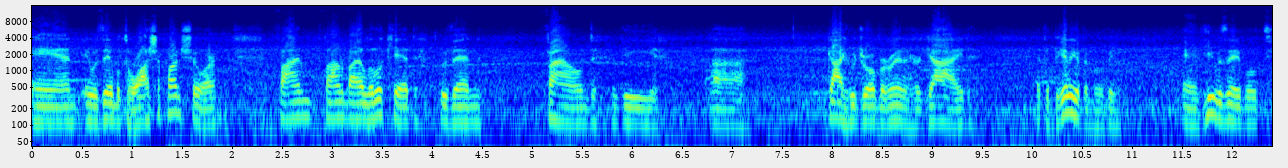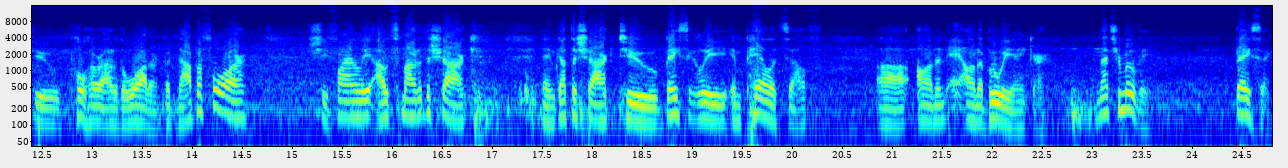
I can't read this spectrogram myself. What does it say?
and it was able to wash up on shore. Find, found by a little kid, who then found the uh, guy who drove her in, her guide, at the beginning of the movie, and he was able to pull her out of the water, but not before she finally outsmarted the shark and got the shark to basically impale itself uh, on an on a buoy anchor, and that's your movie. Basic,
